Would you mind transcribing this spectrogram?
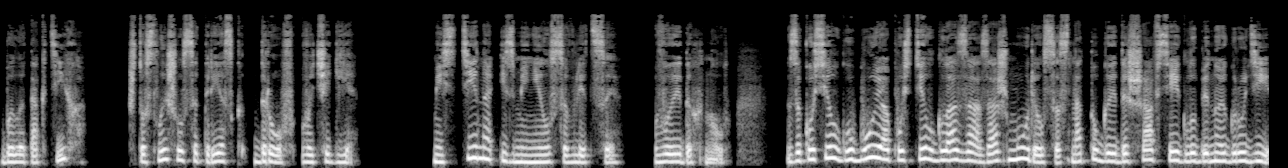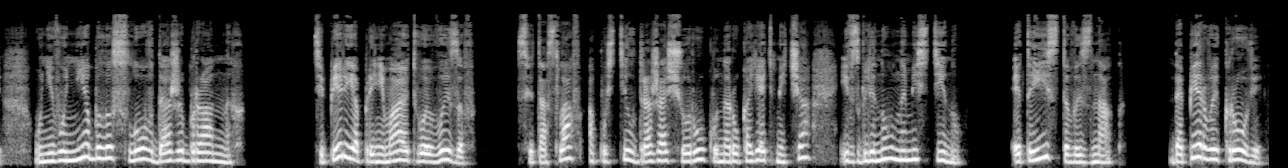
Было так тихо, что слышался треск дров в очаге. Местина изменился в лице, выдохнул. Закусил губу и опустил глаза, зажмурился, с натугой дыша всей глубиной груди. У него не было слов даже бранных. «Теперь я принимаю твой вызов». Святослав опустил дрожащую руку на рукоять меча и взглянул на Местину. «Это истовый знак. До первой крови.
